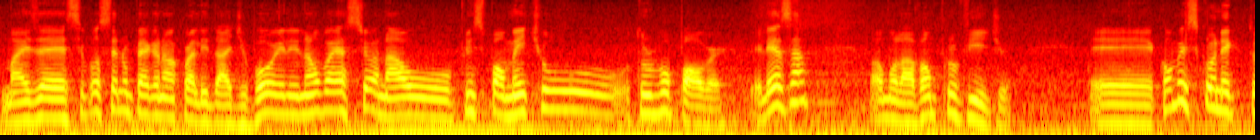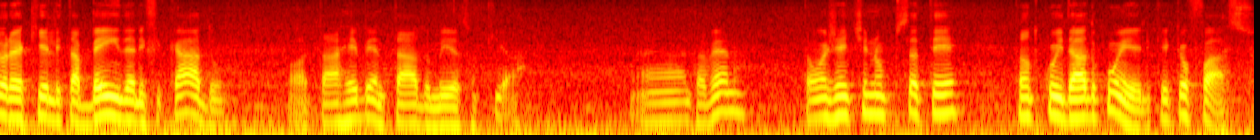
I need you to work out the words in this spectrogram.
mas é, se você não pega numa qualidade boa, ele não vai acionar o, principalmente o Turbo Power, beleza? Vamos lá, vamos pro vídeo. É, como esse conector aqui ele tá bem danificado, ó, tá arrebentado mesmo aqui, ó. Ah, tá vendo? Então a gente não precisa ter tanto cuidado com ele. O que, que eu faço?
